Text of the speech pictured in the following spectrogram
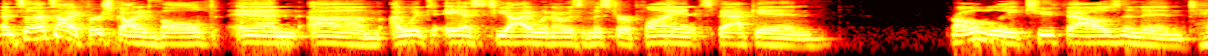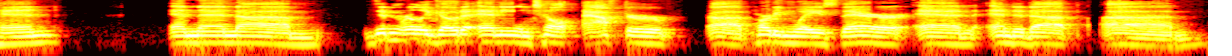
And so that's how I first got involved. And um, I went to ASTI when I was a Mr. Appliance back in probably 2010. And then um, didn't really go to any until after uh, parting ways there and ended up um,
